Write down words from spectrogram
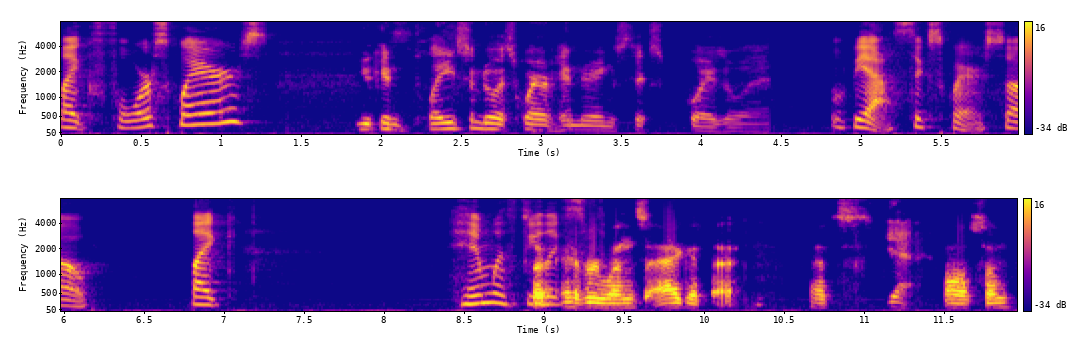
like four squares. you can place into a square of hindering six squares away yeah, six squares. So, like him with So Felix. everyone's Agatha. That's yeah awesome.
